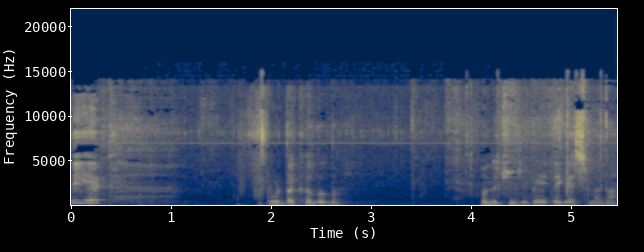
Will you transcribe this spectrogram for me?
Deyip burada kalalım. 13. beyte geçmeden.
